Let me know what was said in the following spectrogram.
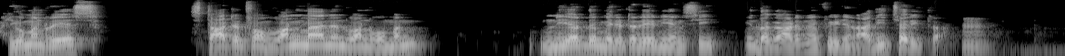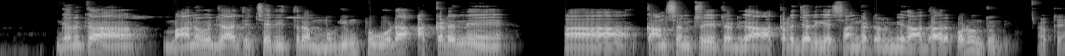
Human race started from one man and one woman near the Mediterranean sea in the garden of Eden అది చరిత్ర. ఉమ్, గనుక మానవ జాతి చరిత్ర ముగింపు కూడా అక్కడనే కాన్సన్ట్రేటెడ్గా అక్కడ జరిగే సంఘటనల మీద ఆధారపడి ఉంటుంది. ఓకే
